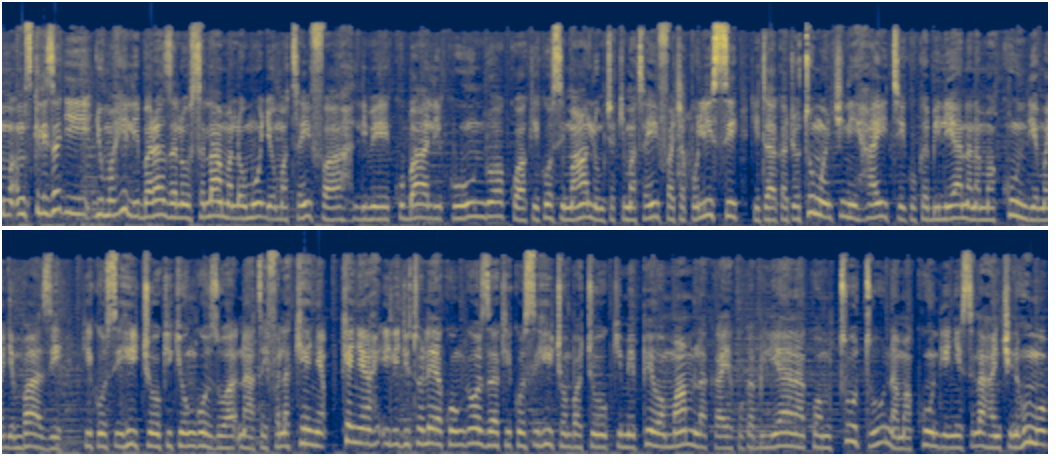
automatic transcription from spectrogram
msikilizaji, juma hili baraza la usalama la Umoja wa Mataifa limekubali kuundwa kwa kikosi maalum cha kimataifa cha polisi kitakachotumwa nchini Haiti kukabiliana na makundi ya majambazi, kikosi hicho kikiongozwa na taifa la Kenya. Kenya ilijitolea kuongoza kikosi hicho ambacho kimepewa mamlaka ya kukabiliana kwa mtutu na makundi yenye silaha nchini humo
